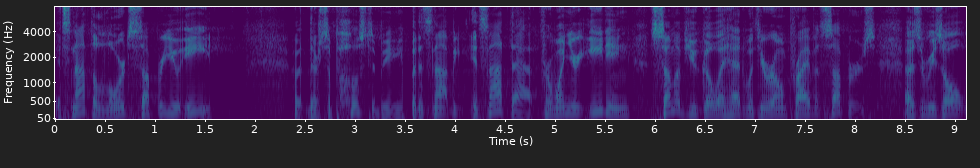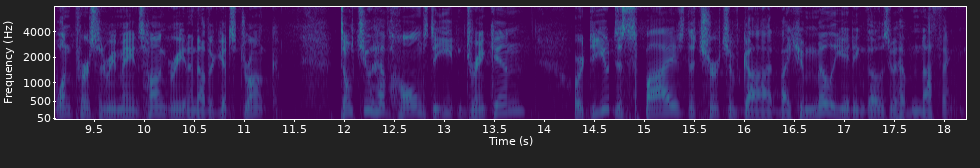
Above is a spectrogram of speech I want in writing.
it's not the Lord's Supper you eat. They're supposed to be, but it's not, it's not that. For when you're eating, some of you go ahead with your own private suppers. As a result, one person remains hungry and another gets drunk. Don't you have homes to eat and drink in? Or do you despise the church of God by humiliating those who have nothing?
